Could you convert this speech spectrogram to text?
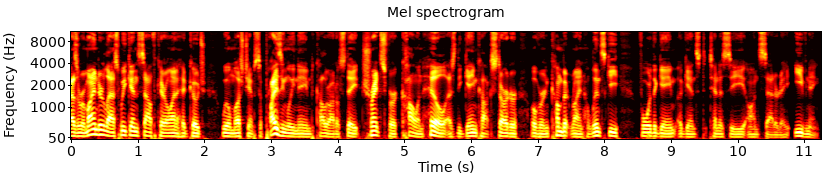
As a reminder, last weekend, South Carolina head coach Will Muschamp surprisingly named Colorado State transfer Collin Hill as the Gamecock starter over incumbent Ryan Hilinski for the game against Tennessee on Saturday evening.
